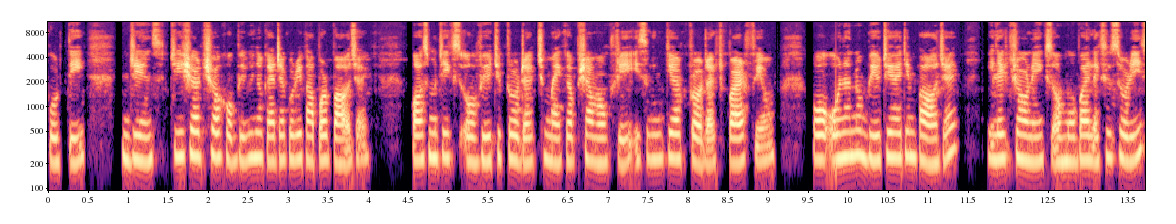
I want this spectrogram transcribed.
kurti jeans T shirt সহ বিভিন্ন ক্যাটাগরি কাপড় পাওয়া যায়। কসমেটিক্স ও বিউটি প্রোডাক্ট মেকআপ সামগ্রী স্কিন কেয়ার প্রোডাক্ট পারফিউম ও অন্যান্য বিউটি আইটেম পাওয়া যায়। ইলেকট্রনিক্স ও mobile accessories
